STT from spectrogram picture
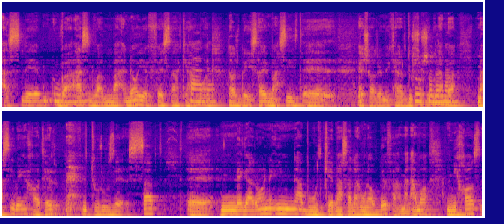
اصل و اصل و معنای فسح که همان بله. داشت به عیسی مسیح اشاره می‌کرد دور شده بودن و مسیح به این خاطر تو روز سبت نگران این نبود که مثلا اونا بفهمن. اما می‌خواست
